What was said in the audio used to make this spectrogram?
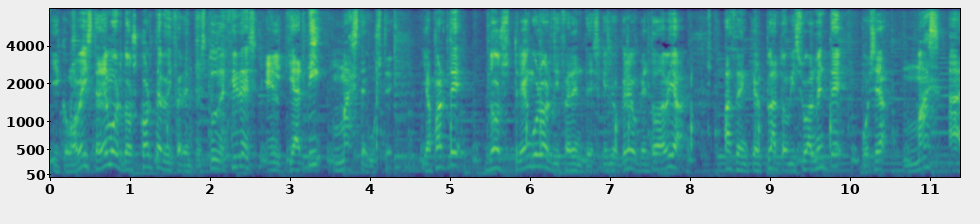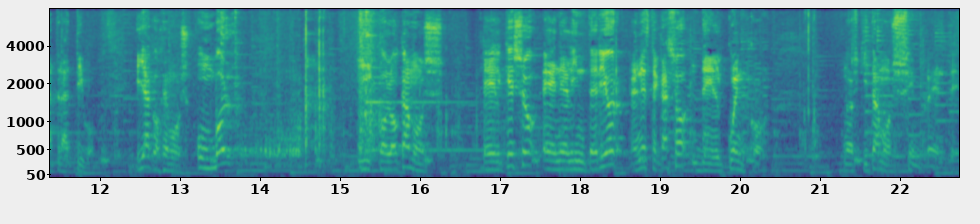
Y como veis tenemos dos cortes diferentes. Tú decides el que a ti más te guste. Y aparte, dos triángulos diferentes que yo creo que todavía hacen que el plato visualmente pues sea más atractivo. Y ya cogemos un bol colocamos el queso en el interior, en este caso del cuenco. Nos quitamos simplemente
